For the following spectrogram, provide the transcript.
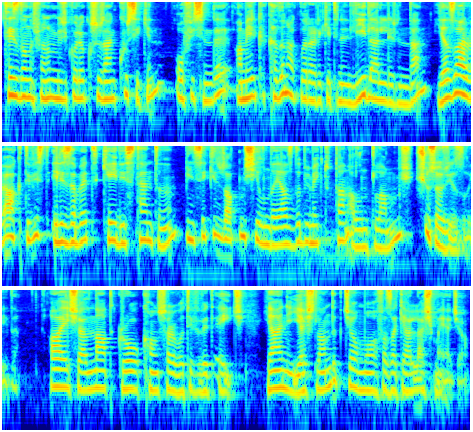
Tez danışmanım müzikolog Susan Kusik'in ofisinde Amerika Kadın Hakları Hareketi'nin liderlerinden yazar ve aktivist Elizabeth Cady Stanton'ın 1860 yılında yazdığı bir mektuptan alıntılanmış şu söz yazılıydı. I shall not grow conservative with age. Yani yaşlandıkça muhafazakarlaşmayacağım.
